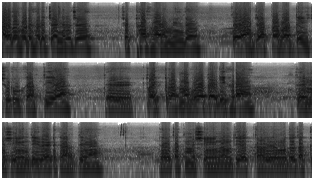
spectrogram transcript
ਸਵਾਗਤ ਹੈ ਤੁਹਾਡੇ ਸਾਡੇ ਚੈਨਲ 'ਚ ਚੱਠਾ ਫਾਰਮਿੰਗ ਤੇ ਅੱਜ ਆਪਾਂ ਵਾਢੀ ਸ਼ੁਰੂ ਕਰਤੀ ਆ ਤੇ ਟਰੈਕਟਰ ਆਪਣਾ ਪੂਰਾ ਰੈਡੀ ਖੜਾ ਤੇ ਮਸ਼ੀਨ ਦੀ ਵੇਟ ਕਰਦੇ ਆ। ਜਦੋਂ ਤੱਕ ਮਸ਼ੀਨ ਆਉਂਦੀ ਹੈ ਤਾਂ ਉਦੋਂ ਤੱਕ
